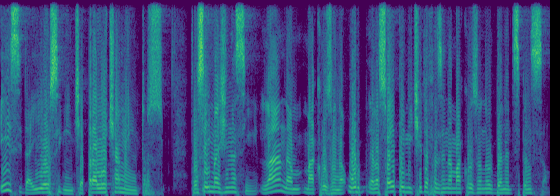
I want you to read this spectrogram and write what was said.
Esse daí é o seguinte, é para loteamentos. Então você imagina assim, lá na macrozona urbana, ela só é permitida fazer na macrozona urbana de expansão.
